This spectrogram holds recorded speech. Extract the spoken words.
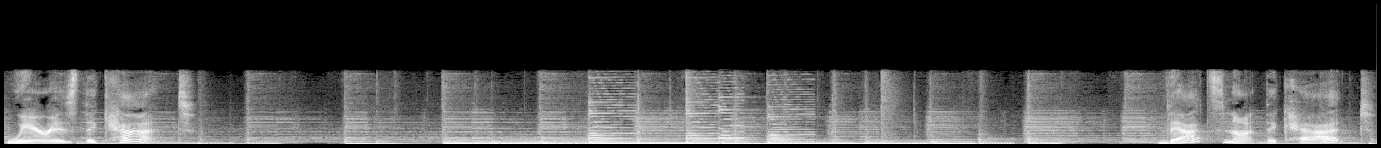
Where is the cat? That's not the cat.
